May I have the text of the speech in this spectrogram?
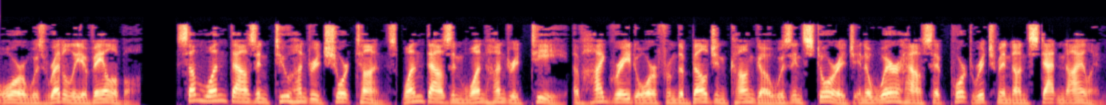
ore was readily available. Some 1,200 short tons 1,100 t of high-grade ore from the Belgian Congo was in storage in a warehouse at Port Richmond on Staten Island.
